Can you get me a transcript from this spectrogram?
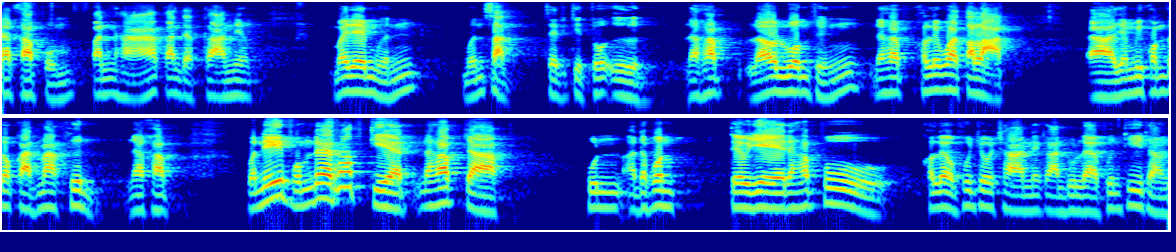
นะครับผมปัญหาการจัดการเนี่ยไม่ได้เหมือนเหมือนสัตว์เศรษฐกิจตัวอื่นนะครับ แล้วรวมถึงนะครับเขาเรียกว่าตลาดอ่ายังมีความต้องการมากขึ้นนะครับ วันนี้ผมได้รับเกียรตินะครับจากคุณอัตพล เตียวเยนะครับ ผู้เขาเรียกว่าผู้เชี่ยวชาญในการดูแลพื้นที่ทาง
